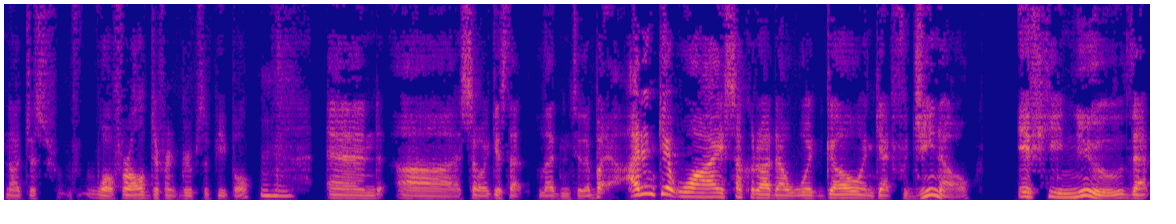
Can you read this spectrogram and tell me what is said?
not just well for all different groups of people Mm-hmm. And uh, so I guess that led into that. But I didn't get why Sakurada would go and get Fujino if he knew that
